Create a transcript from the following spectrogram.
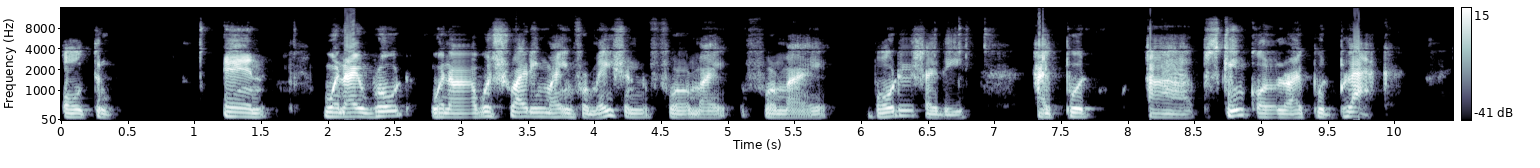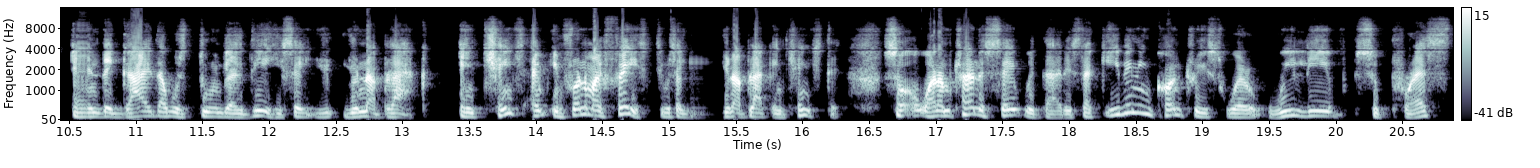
all through. And when I wrote, when I was writing my information for my for my voter's ID, I put uh, skin color. I put black, and the guy that was doing the ID, he said, you, "You're not black," and changed in front of my face. He was like, "You're not black," and changed it. So what I'm trying to say with that is like even in countries where we live suppressed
